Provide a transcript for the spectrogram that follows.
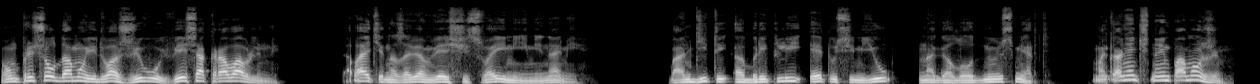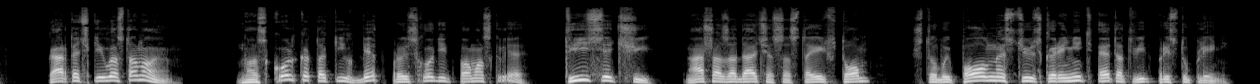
Он пришел домой едва живой, весь окровавленный. Давайте назовем вещи своими именами. Бандиты обрекли эту семью на голодную смерть. Мы, конечно, им поможем. Карточки восстановим. Но сколько таких бед происходит по Москве? Тысячи. Наша задача состоит в том, чтобы полностью искоренить этот вид преступлений.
